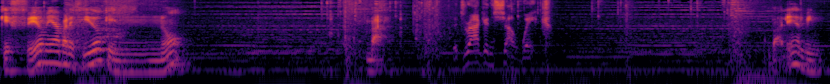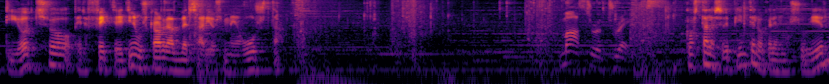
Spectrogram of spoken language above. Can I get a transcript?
Qué feo me ha parecido que no... Vale. Vale, al 28. Perfecto. Y tiene buscador de adversarios. Me gusta. Costa la serpiente lo queremos subir.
